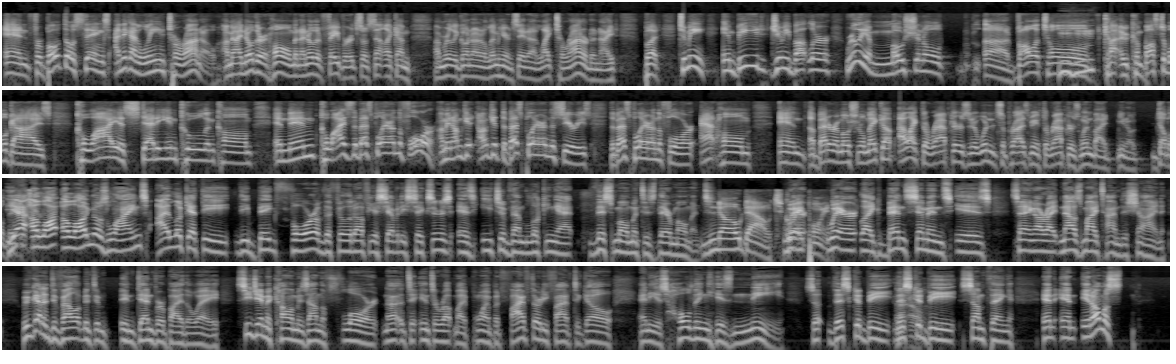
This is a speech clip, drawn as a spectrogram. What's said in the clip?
And for both those things, I think I lean Toronto. I mean, I know they're at home and I know they're favored, so it's not like I'm I'm really going out on a limb here and saying I like Toronto tonight. But to me, Embiid, Jimmy Butler, really emotional, uh, volatile, co- combustible guys. Kawhi is steady and cool and calm, and then Kawhi's the best player on the floor. I mean, I'm get I'll get the best player in the series, the best player on the floor at home, and a better emotional makeup. I like the Raptors, and it wouldn't surprise me if the Raptors win by you know double digits. Yeah, along along those lines, I look at the the big four of the Philadelphia 76ers as each of them looking at this moment as their moment. No doubt. Great where, point. Where like Ben Simmons is saying, All right, now's my time to shine. We've got a development in, in Denver, by the way. CJ McCollum is on the floor, not to interrupt my point, but 535 to go, and he is holding his knee. So this could be this Uh-oh. could be something. And and it almost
